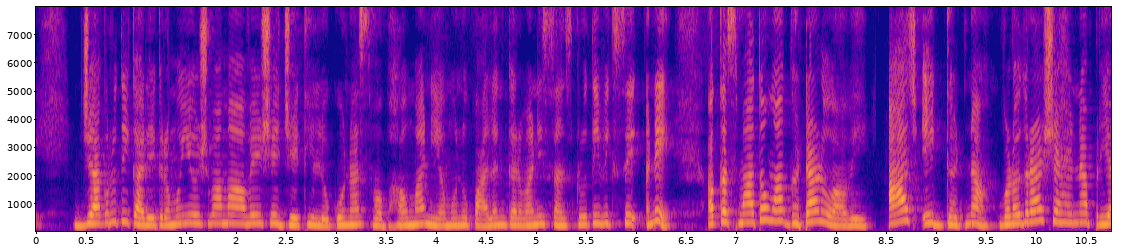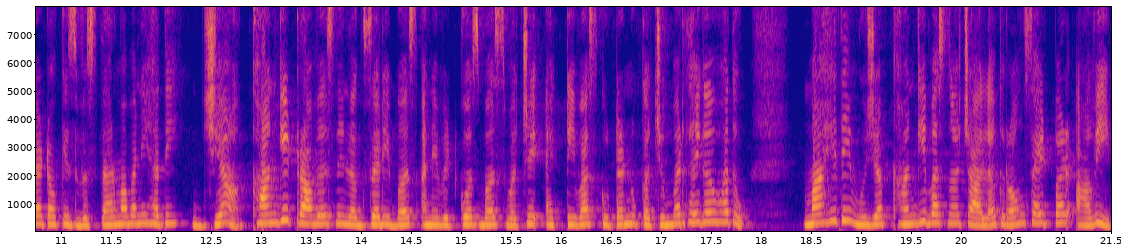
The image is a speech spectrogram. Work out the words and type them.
જાગૃતિ કાર્યક્રમો યોજવામાં આવે છે, જેથી લોકોના સ્વભાવમાં નિયમોનું પાલન કરવાની સંસ્કૃતિ વિકસે અને અકસ્માતોમાં ઘટાડો આવે. આ જ એક ઘટના વડોદરા શહેરના પ્રિયા ટોકીઝ વિસ્તારમાં બની હતી, જ્યાં ખાનગી ટ્રાવેલ્સની લક્ઝરી બસ અને વિટકોસ બસ વચ્ચે એક્ટિવા સ્કૂટરનું કચુંબર થઈ ગયું હતું. માહિતી મુજબ, ખાનગી બસનો ચાલક રોંગ સાઈડ પર આવી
